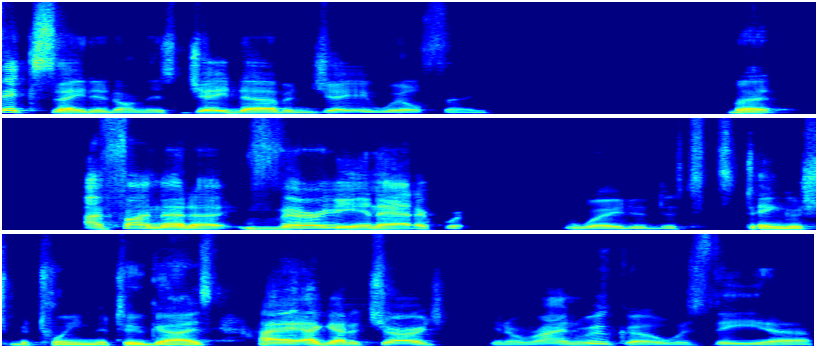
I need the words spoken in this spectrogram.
fixated on this J Dub and J Will thing, but I find that a very inadequate way to distinguish between the two guys. I, I got a charge. You know, Ryan Ruocco was the uh,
